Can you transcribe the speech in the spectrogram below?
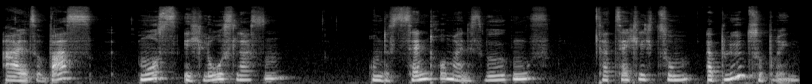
Also, was muss ich loslassen, um das Zentrum meines Wirkens tatsächlich zum Erblühen zu bringen?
